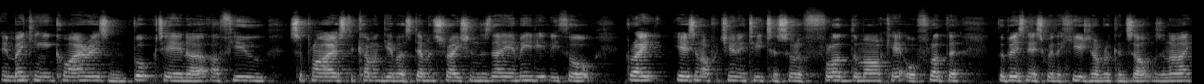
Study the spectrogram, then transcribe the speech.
in making inquiries and booked in a, a, few suppliers to come and give us demonstrations, they immediately thought, great, here's an opportunity to sort of flood the market or flood the, the business with a huge number of consultants. And I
